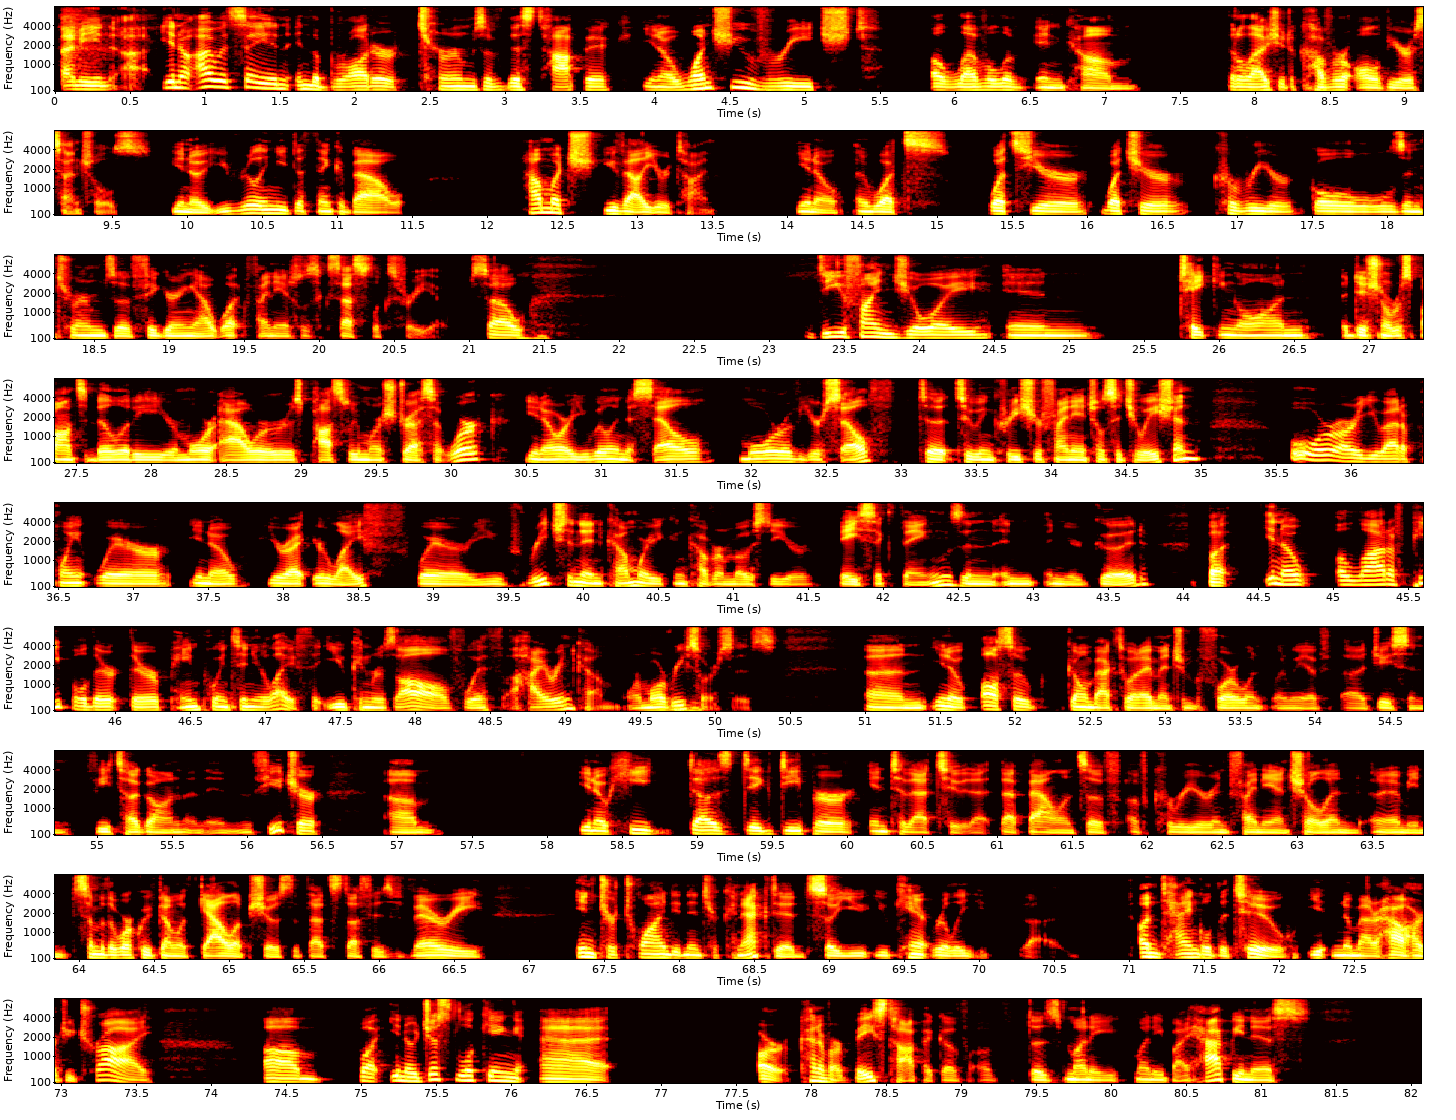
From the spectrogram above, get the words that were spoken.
I mean, uh, you know, I would say in in the broader terms of this topic, you know, once you've reached a level of income that allows you to cover all of your essentials, you know, you really need to think about how much you value your time you know and what's what's your what's your career goals in terms of figuring out what financial success looks for you? So Mhm. do you find joy in taking on additional responsibility or more hours possibly more stress at work? You know are you willing to sell more of yourself to to increase your financial situation or are you at a point where you know you're at your life where you've reached an income where you can cover most of your basic things and and, and you're good? But you know a lot of people there there are pain points in your life that you can resolve with a higher income or more resources. And you know also going back to what i mentioned before when, when we have uh, jason vitug on in, in the future um, you know he does dig deeper into that too that that balance of of career and financial and, i mean some of the work we've done with gallup shows that that stuff is very intertwined and interconnected so you you can't really uh, untangle the two no matter how hard you try. Um but you know just looking at our kind of our base topic of of does money money buy happiness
